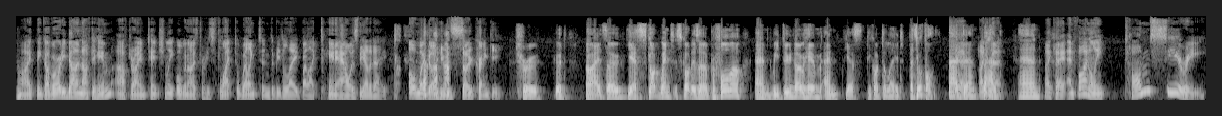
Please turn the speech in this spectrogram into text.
Hmm? I think I've already done enough to him after I intentionally organised for his flight to Wellington to be delayed by like 10 hours the other day. Oh my god, he was so cranky. True. Good. All right. So yes, Scott went. Scott is a performer, and we do know him. And yes, he got delayed. That's your fault. Bad Yeah, Dan. I Bad. Dan. Okay, and finally, Tom Seary.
